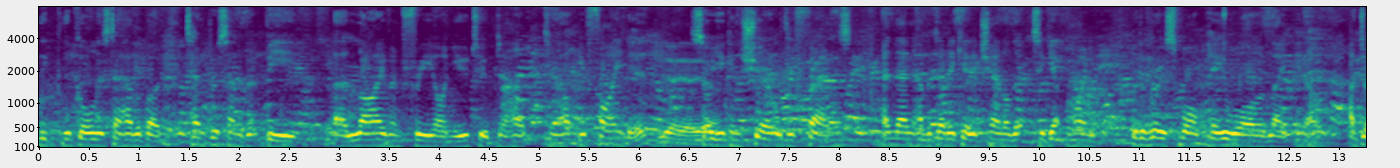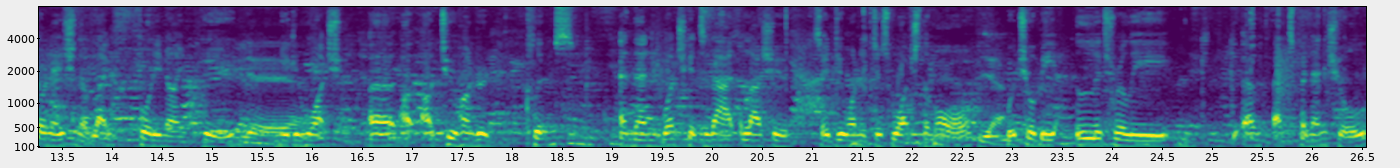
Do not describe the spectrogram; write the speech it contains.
the, the goal is to have about ten percent of it be uh, live and free on YouTube to help to help you find it, Yeah, yeah, so you can share it with your friends, and then have a dedicated channel that to get behind it with a very small paywall of like you know a donation of like forty nine p. yeah, You can watch uh, a, a two hundred clips. And then once you get to that, it allows you say, do you want to just watch them all? Yeah. Which will be literally um, exponential.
